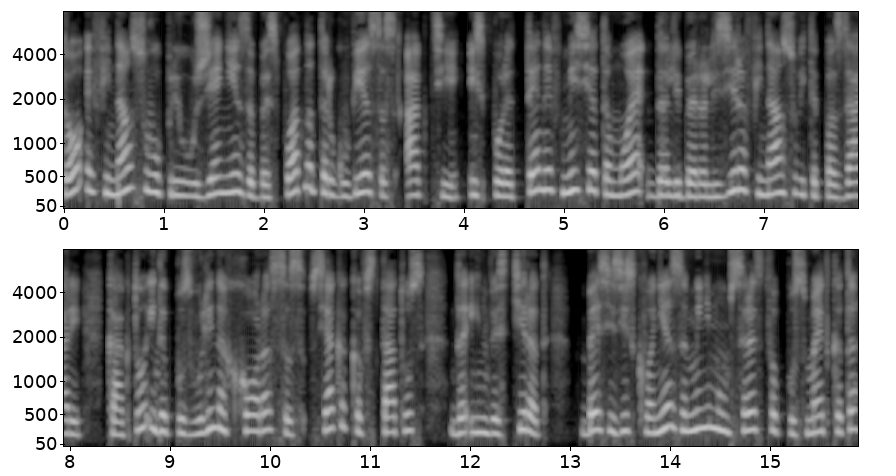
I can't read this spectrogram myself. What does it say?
То е финансово приложение за безплатна търговия с акции и според Тенев мисията му е да либерализира финансовите пазари, както и да позволи на хора с всякакъв статус да инвестират, без изисквания за минимум средства по сметката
